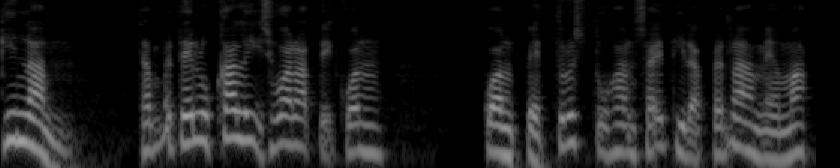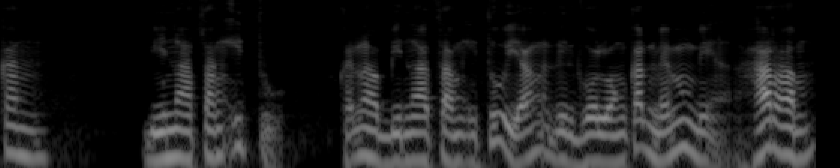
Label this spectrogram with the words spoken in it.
kinan sampai telu kali suara te Kuan Petrus Tuhan saya tidak pernah memakan binatang itu karena binatang itu yang digolongkan memang haram.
